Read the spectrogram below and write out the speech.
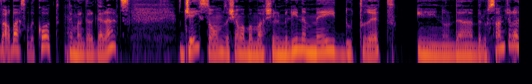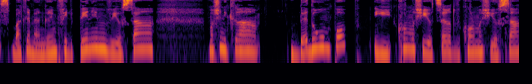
ו-14 דקות, אתם על גלגלצ. ג'ייסום זה שם הבמה של מלינה מיי דוטרט, היא נולדה בלוס אנג'לס, בת למהגרים פיליפינים, והיא עושה מה שנקרא bedroom pop, היא, כל מה שהיא יוצרת וכל מה שהיא עושה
